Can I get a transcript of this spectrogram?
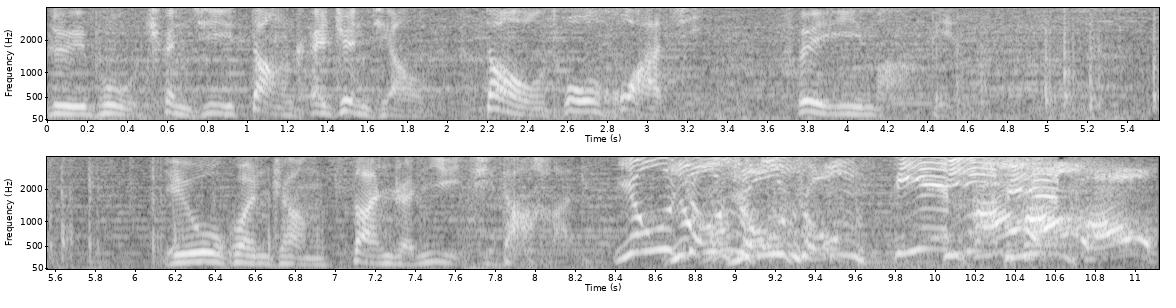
吕布趁机荡开阵脚，倒拖画戟。飞马便走，刘关张三人一起大喊：“有种！有种！别跑！别跑！”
